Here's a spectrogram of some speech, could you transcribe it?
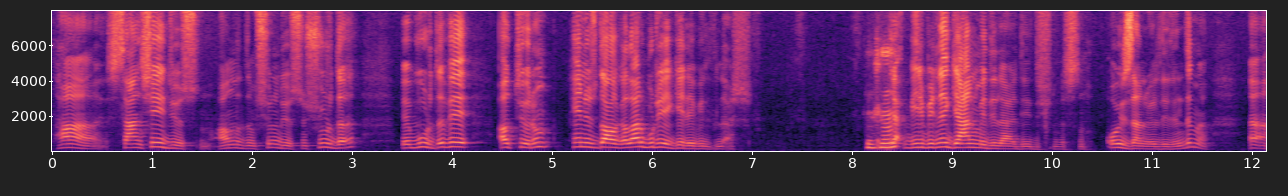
ha sen şey diyorsun anladım şunu diyorsun şurada ve burada ve atıyorum henüz dalgalar buraya gelebildiler. Ya, birbirine gelmediler diye düşünüyorsun. O yüzden öyle dedin değil mi? Aa,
